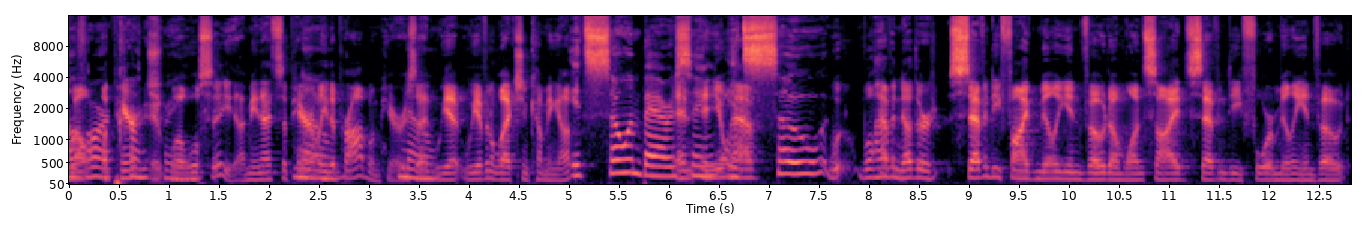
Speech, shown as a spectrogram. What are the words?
of well, our apparent- country. Well, we'll see. I mean, that's apparently No. the problem here is No. that we have, we have an election coming up. it's so embarrassing. And you'll it's have so we'll have another 75 million vote on one side, 74 million vote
